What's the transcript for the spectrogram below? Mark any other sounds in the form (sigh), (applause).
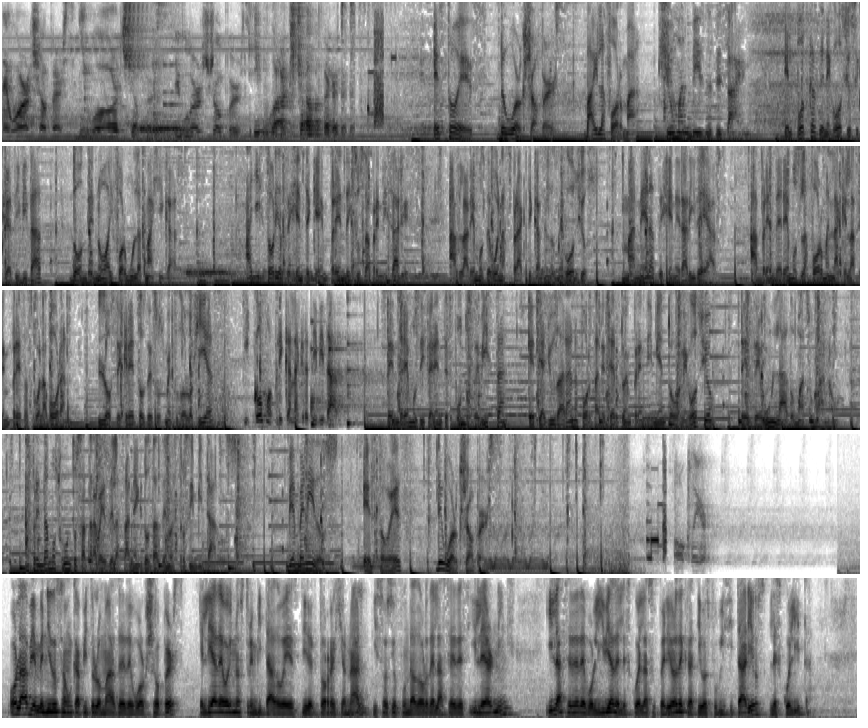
The Workshoppers. The Workshoppers. The Workshoppers. The Workshoppers. Esto es The Workshoppers, Baila Forma, Human Business Design, el podcast de negocios y creatividad donde no hay fórmulas mágicas. Hay historias de gente que emprende y sus aprendizajes. Hablaremos de buenas prácticas en los negocios, maneras de generar ideas. Aprenderemos la forma en la que las empresas colaboran, los secretos de sus metodologías y cómo aplican la creatividad. Tendremos diferentes puntos de vista que te ayudarán a fortalecer tu emprendimiento o negocio desde un lado más humano. Aprendamos juntos a través de las anécdotas de nuestros invitados. Bienvenidos. Esto es The Workshoppers. Hola, bienvenidos a un capítulo más de The Workshoppers. El día de hoy nuestro invitado es director regional y socio fundador de las sedes eLearning y la sede de Bolivia de la Escuela Superior de Creativos Publicitarios, La Escuelita.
